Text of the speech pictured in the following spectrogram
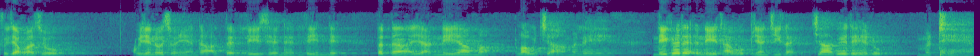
ဆိုကြပါစို့ဦးဇင်းတို့ဆိုရင်ဒါအသက်40နဲ့4နှစ်တတန်းအရာနေရမှဘလောက်ကြာမလဲနေခဲ့တဲ့အနေအထားကိုပြန်ကြည့်လိုက်ကြာခဲ့တယ်လို့မထင်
